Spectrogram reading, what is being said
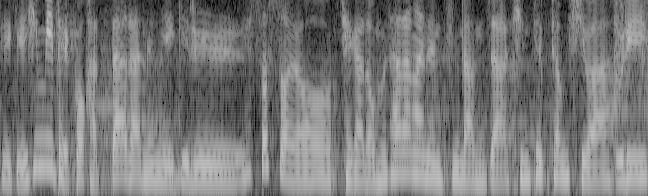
되게 힘이 될 것 같다라는 얘기를 했었어요. 제가 너무 사랑하는 두 남자 김태평 씨와 우리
